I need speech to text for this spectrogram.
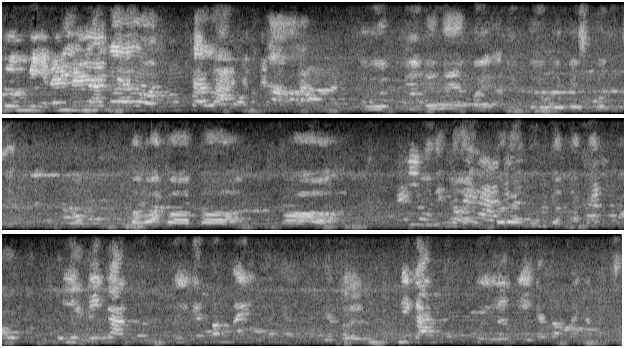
คือมีได้แน่แน่นอนต้องแค่ลาอย่างเป็นทางการคือมีแน่ๆไหมอันนี้คือไม่ชัวร์จริงๆแต่ว่าก็ก็ก็มีนิดหน่อยก็ได้ลุ้นกันแล้วกันก็ก็มีการพูดคุยกันบ้างไหมมีการพูดคุยเรื่องนี้กันบ้างไหมกับพี่ช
